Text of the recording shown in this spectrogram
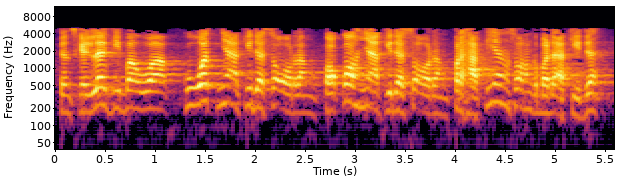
Dan sekali lagi bahwa kuatnya akidah seorang, kokohnya akidah seorang, perhatian seorang kepada akidah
